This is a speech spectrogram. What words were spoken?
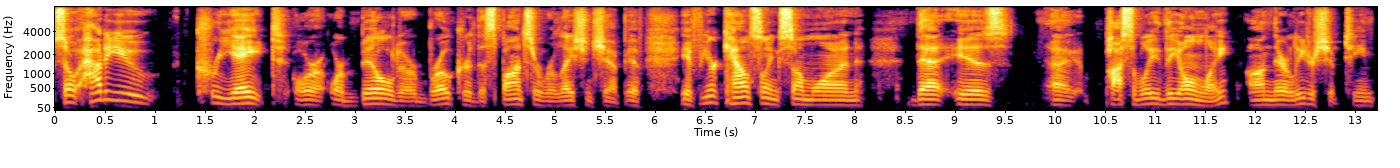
So, how do you create or or build or broker the sponsor relationship? If if you're counseling someone that is uh, possibly the only on their leadership team,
